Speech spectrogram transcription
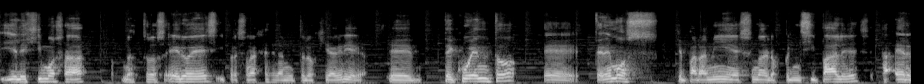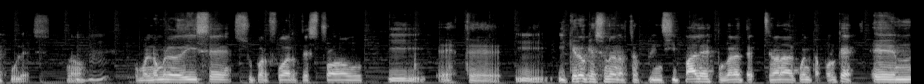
y elegimos a nuestros héroes y personajes de la mitología griega. Eh, te cuento, eh, tenemos que para mí es uno de los principales, está Hércules, ¿no? Como el nombre lo dice, súper fuerte, strong, y, este, y, creo que es uno de nuestros principales, porque ahora se van a dar cuenta por qué. Em,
